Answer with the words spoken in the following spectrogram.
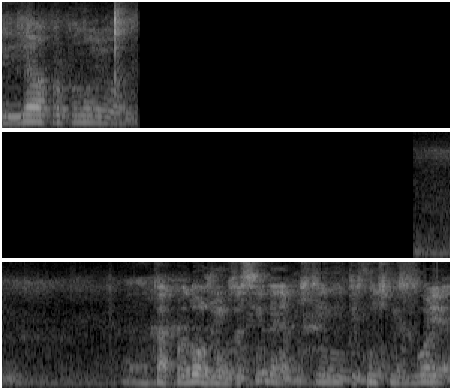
і я пропоную засідання. Постійні технічні збої.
